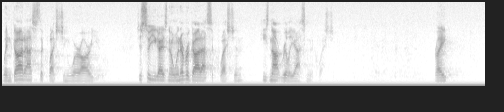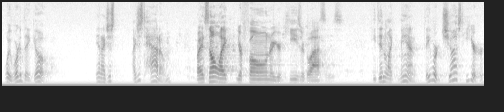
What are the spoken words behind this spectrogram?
when God asks the question, Where are you? Just so you guys know, whenever God asks a question, He's not really asking the question. Right? Boy, where did they go? Man, I just I just had them. Right? It's not like your phone or your keys or glasses he didn't like, man, they were just here,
